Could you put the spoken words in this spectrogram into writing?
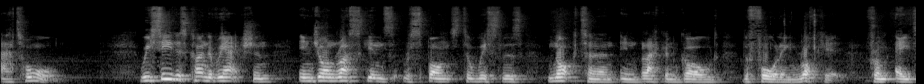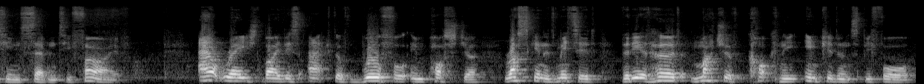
at all. We see this kind of reaction in John Ruskin's response to Whistler's Nocturne in Black and Gold, The Falling Rocket from 1875. Outraged by this act of wilful imposture, Ruskin admitted that he had heard much of Cockney impudence before,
